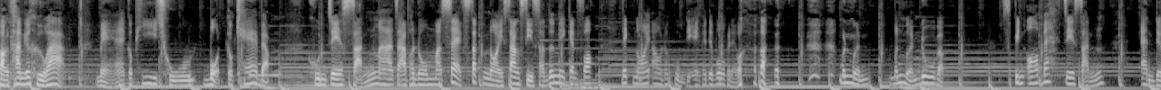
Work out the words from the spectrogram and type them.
บางท่านก็คือว่า แหมก็พี่ชูบทก็แค่แบบคุณเจสันมาจาพนมมาแทรกสักหน่อยสร้างสีสันด้วยเมแกนฟ็อกซ์เล็กน้อยเอาแล้วกลุ่ม The e x p e n d a b l e ไปไหนวะ มันเหมือนมันเหมือนดูแบบ spin-off ไหมเจสัน and the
